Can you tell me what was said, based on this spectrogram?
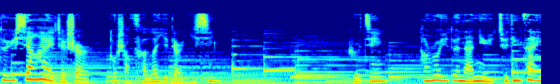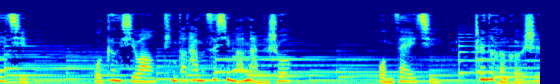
对于相爱这事儿，多少存了一点疑心。如今，倘若一对男女决定在一起，我更希望听到他们自信满满的说：“我们在一起真的很合适。”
